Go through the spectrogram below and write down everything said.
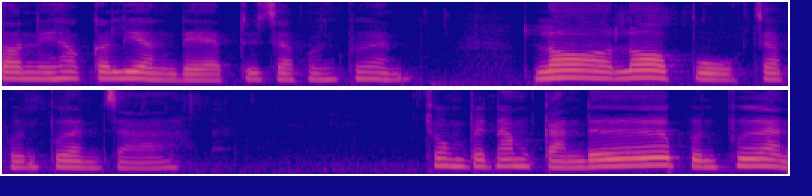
ตอนนี้เขาก็เลี้ยงแดดด้วยจ้าเพื่อนๆล่อล่อปลูกจ้าเพื่อนๆจ้าชมไปนำกันเด้อเพื่อน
